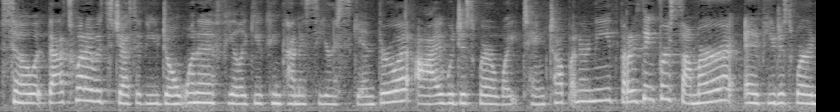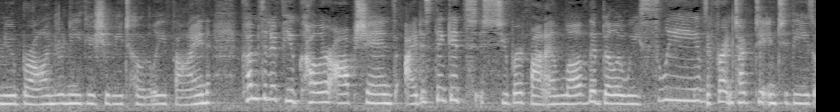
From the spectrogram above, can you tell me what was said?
So that's what I would suggest if you don't want to feel like you can kind of see your skin through it. I would would just wear a white tank top underneath. But I think for summer, if you just wear a new bra underneath, you should be totally fine. Comes in a few color options. I just think it's super fun. I love the billowy sleeves. I front tucked it into these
